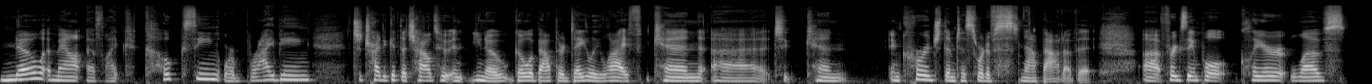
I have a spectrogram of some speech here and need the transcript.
no amount of like coaxing or bribing to try to get the child to you know go about their daily life can uh, to can encourage them to sort of snap out of it. Uh, for example, Claire loves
